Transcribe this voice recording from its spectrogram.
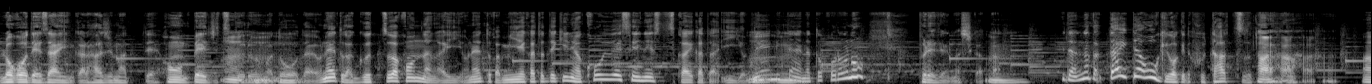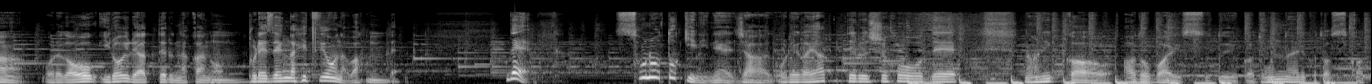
ロゴデザインから始まって、ホームページ作るのはどうだよねとか、グッズはこんなんがいいよねとか、見え方的にはこういう SNS 使い方いいよね、みたいなところのプレゼンの仕方。みたいな、なんか大体大きく分けて2つかな。はいはいはいはいうん。俺がおいろいろやってる中のプレゼンが必要な枠って。で、その時にね、じゃあ俺がやってる手法で何かアドバイスというか、どんなやり方すかって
